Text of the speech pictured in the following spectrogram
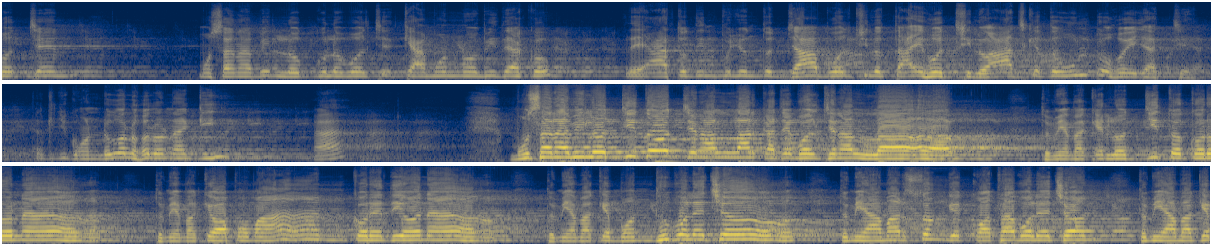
হচ্ছেন। মুসানাবির লোকগুলো বলছে, কেমন নবী দেখো? এতদিন পর্যন্ত যা বলছিল তাই হচ্ছিল, আজকে তো উল্টো হয়ে যাচ্ছে। কিছু গন্ডগোল হলো নাকি? হ্যাঁ? মুসানাবি লজ্জিত হচ্ছেন, আল্লাহর কাছে বলছেন, আল্লাহ, তুমি আমাকে লজ্জিত করো না, তুমি আমাকে অপমান করে দিও না, তুমি আমাকে বন্ধু বলেছ, তুমি আমার সঙ্গে কথা বলেছ, তুমি আমাকে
